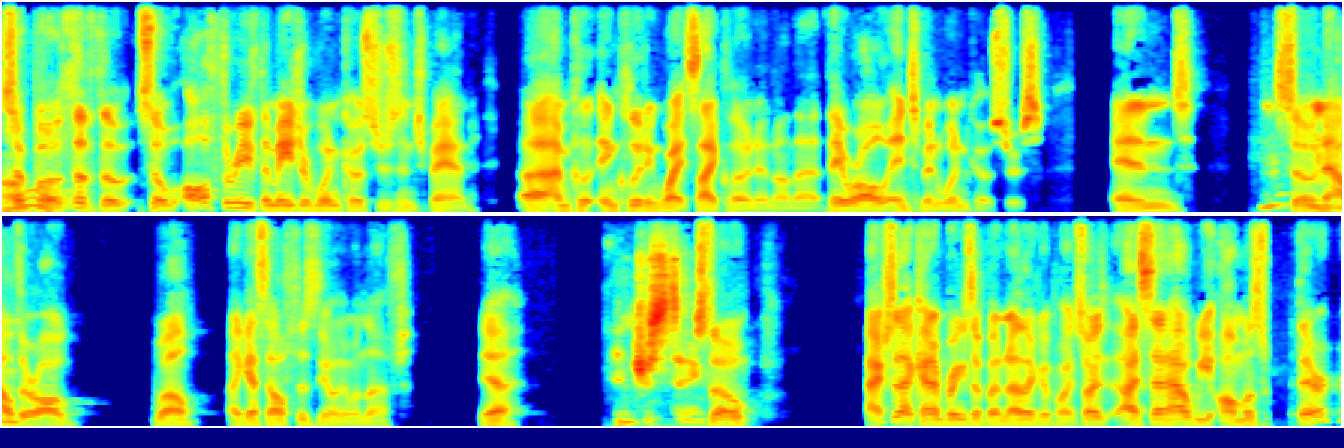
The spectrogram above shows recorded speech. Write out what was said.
Oh. So both Oh. of the so all three of the major wind coasters in Japan, uh, I'm cl- including White Cyclone in on that. They were all Intamin wind coasters, and so now Hmm, they're all. Well, I guess Elf is the only one left. Yeah. interesting. So actually, that kind of brings up another good point. So I, I said how we almost went there.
